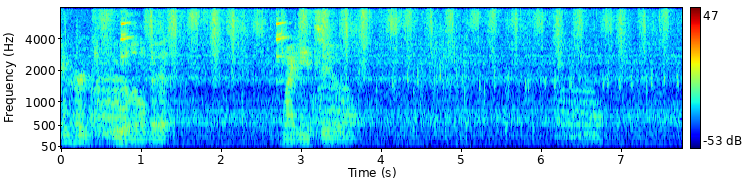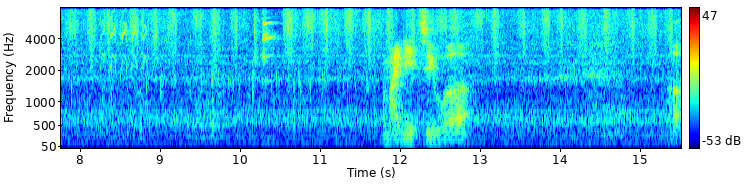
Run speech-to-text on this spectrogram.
I'm hurting for food a little bit. Might need to... I might need to, uh... uh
